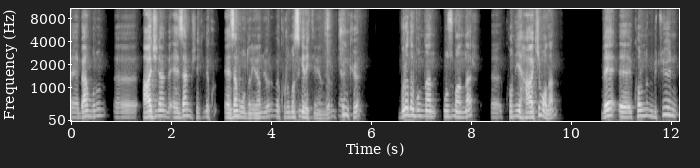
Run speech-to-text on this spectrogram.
E, ben bunun acilen ve elzem bir şekilde elzem olduğuna inanıyorum ve kurulması gerektiğine inanıyorum. Çünkü burada bulunan uzmanlar konuya hakim olan ve konunun bütün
